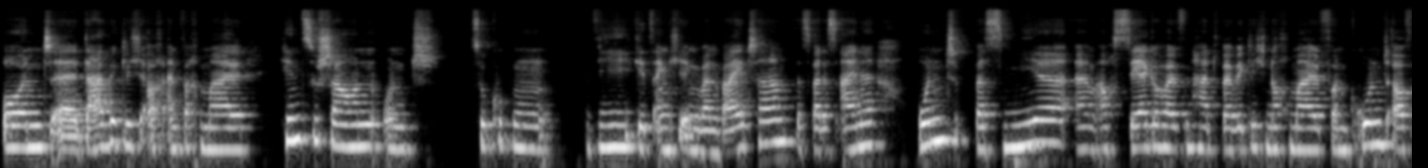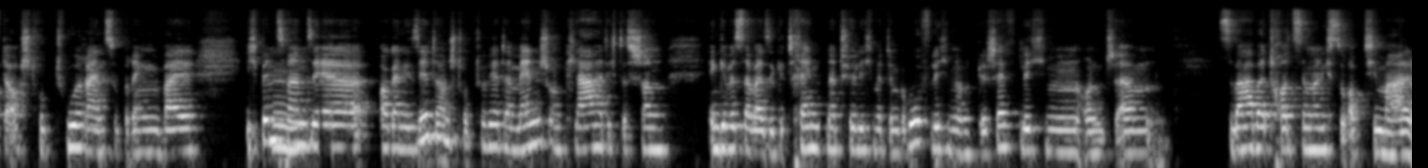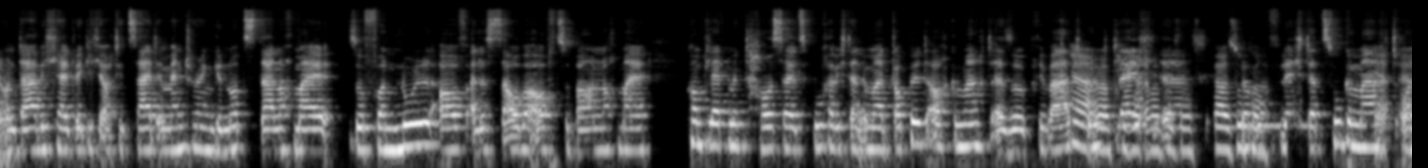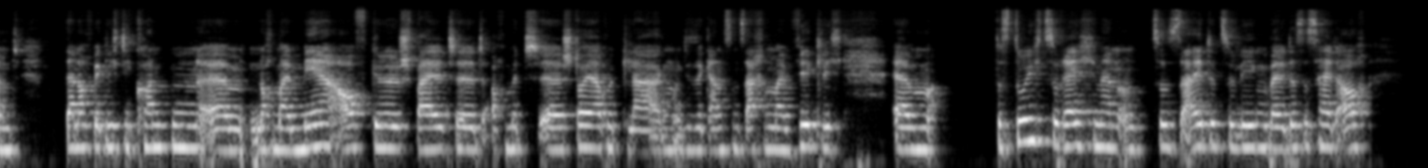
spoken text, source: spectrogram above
Und äh, da wirklich auch einfach mal hinzuschauen und zu gucken, wie geht's eigentlich irgendwann weiter. Das war das eine. Und was mir ähm, auch sehr geholfen hat, war wirklich nochmal von Grund auf da auch Struktur reinzubringen, weil ich bin mhm. zwar ein sehr organisierter und strukturierter Mensch und klar hatte ich das schon in gewisser Weise getrennt, natürlich mit dem beruflichen und geschäftlichen und ähm, es war aber trotzdem noch nicht so optimal. Und da habe ich halt wirklich auch die Zeit im Mentoring genutzt, da nochmal so von Null auf alles sauber aufzubauen, nochmal komplett mit Haushaltsbuch habe ich dann immer doppelt auch gemacht, also privat ja, und gleich privat, äh, ja, beruflich dazu gemacht ja, und dann auch wirklich die Konten ähm, noch mal mehr aufgespaltet, auch mit äh, Steuerrücklagen und diese ganzen Sachen mal wirklich ähm, das durchzurechnen und zur Seite zu legen, weil das ist halt auch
